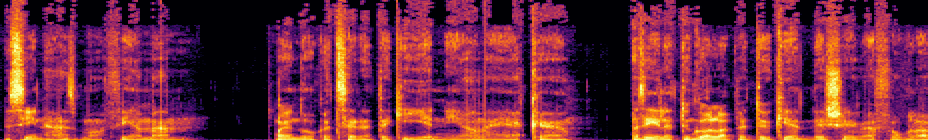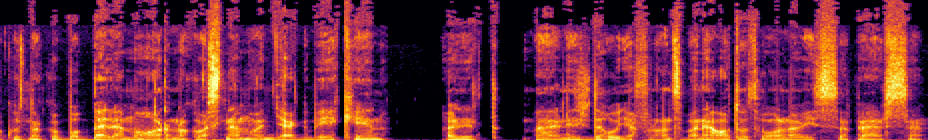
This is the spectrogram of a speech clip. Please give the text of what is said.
a színházban, filmem, olyan dolgokat szeretek írni, amelyek az életünk alapvető kérdéseivel foglalkoznak, abba belemarnak, azt nem hagyják békén. Azért elnézést, de hogy a francban ne hatott volna vissza? Persze.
